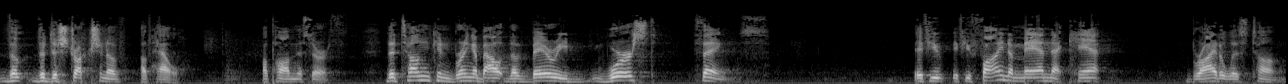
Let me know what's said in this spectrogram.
the, the destruction of, of hell upon this earth. The tongue can bring about the very worst things. If you, if you find a man that can't bridle his tongue.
